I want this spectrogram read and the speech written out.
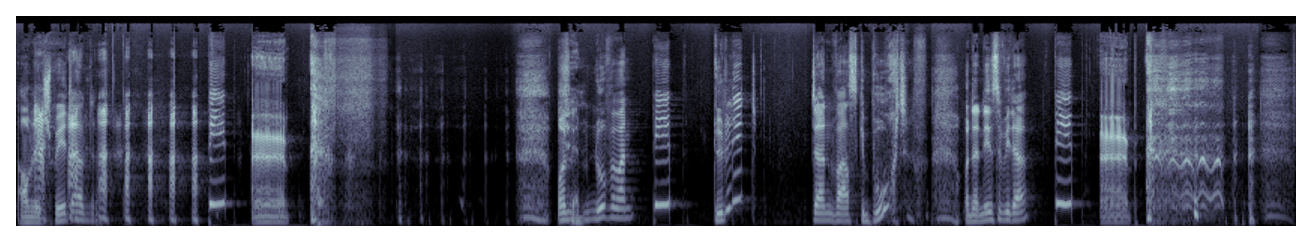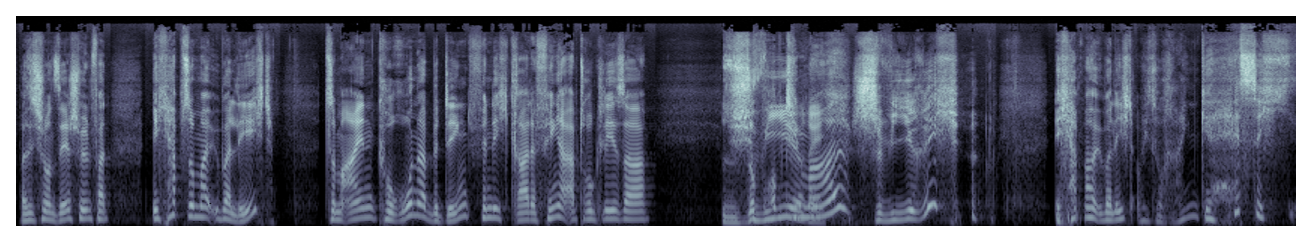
Augenblick später, piep, äh. Und Schön. nur wenn man piep, düdelit, dann war es gebucht und der nächste wieder piep, äh. Was ich schon sehr schön fand. Ich habe so mal überlegt, zum einen Corona-bedingt finde ich gerade Fingerabdruckleser suboptimal, schwierig. Ich habe mal überlegt, ob ich so rein gehässig,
